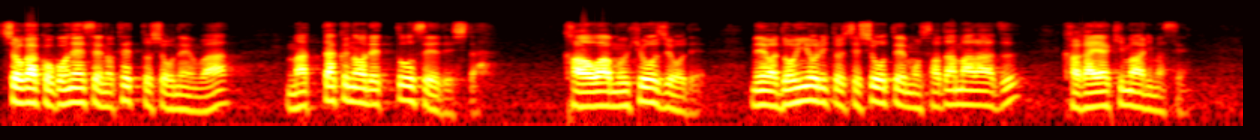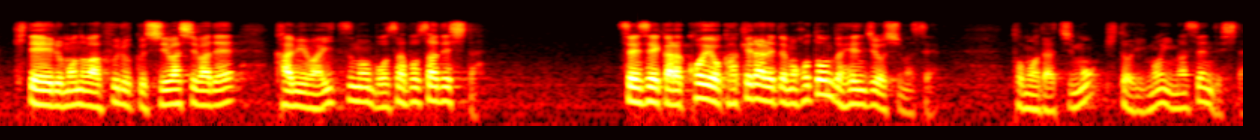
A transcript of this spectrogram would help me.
小学校5年生のテッド少年は全くの劣等生でした。顔は無表情で目はどんよりとして焦点も定まらず輝きもありません。着ているものは古くしわしわで髪はいつもボサボサでした。先生から声をかけられてもほとんど返事をしません。友達も一人もいませんでした。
